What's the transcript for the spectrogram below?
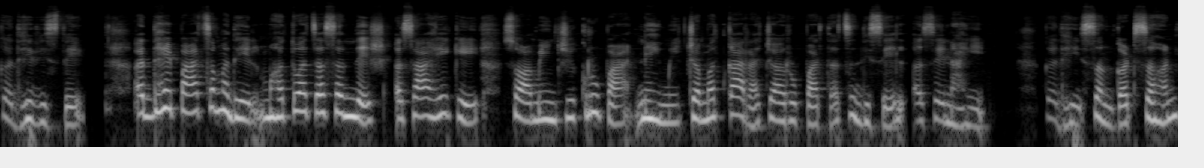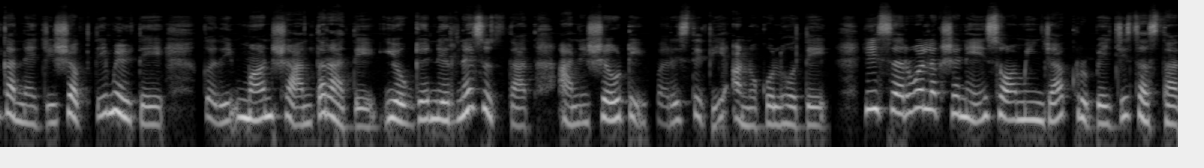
कधी दिसते? अध्याय पाचमधील महत्त्वाचा संदेश असा आहे की स्वामींची कृपा नेहमी चमत्काराच्या रूपातच दिसेल असे नाही. कधी संकट सहन करण्याची शक्ती मिळते कधी मन शांत राहते योग्य निर्णय सुचतात आणि शेवटी परिस्थिती अनुकूल होते. ही सर्व लक्षणे स्वामींच्या कृपेचीच असतात.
